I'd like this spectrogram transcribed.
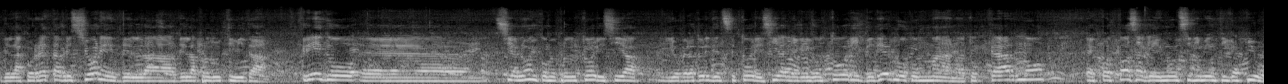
della corretta pressione e della, della produttività credo eh, sia noi come produttori, sia gli operatori del settore, sia gli agricoltori, vederlo con mano, toccarlo è qualcosa che non si dimentica più.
